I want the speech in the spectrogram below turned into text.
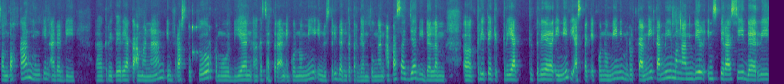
contohkan. Mungkin ada di kriteria keamanan, infrastruktur, kemudian eh, kesejahteraan ekonomi, industri, dan ketergantungan. Apa saja di dalam eh, kriteria, kriteria ini di aspek ekonomi ini menurut kami, kami mengambil inspirasi dari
